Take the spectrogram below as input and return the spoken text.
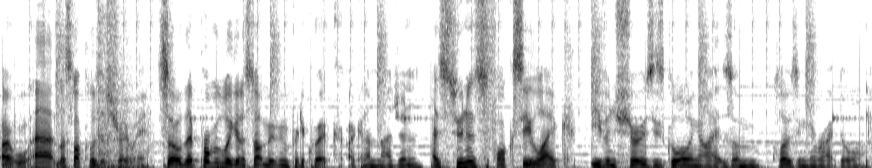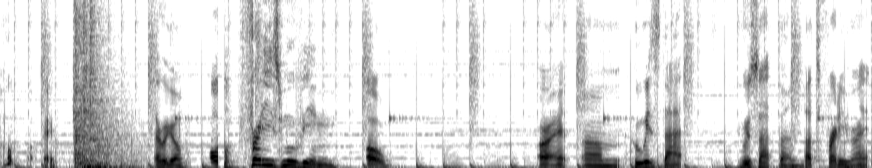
Alright, well, uh, let's not close it straight away. So they're probably gonna start moving pretty quick, I can imagine. As soon as Foxy, like, even shows his glowing eyes, I'm closing the right door. Oh, okay. There we go. Oh, Freddy's moving! Oh. Alright, um, who is that? Who's that then? That's Freddy, right?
